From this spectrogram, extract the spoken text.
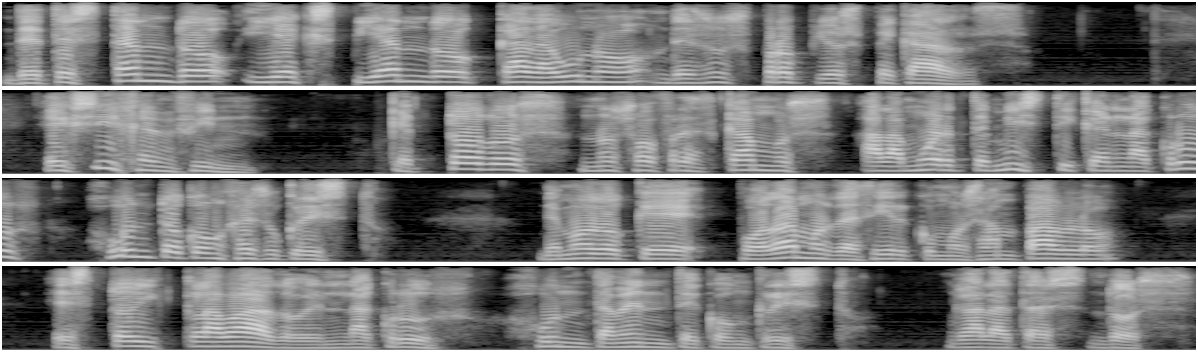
detestando y expiando cada uno de sus propios pecados. Exige, en fin, que todos nos ofrezcamos a la muerte mística en la cruz junto con Jesucristo, de modo que podamos decir como San Pablo, estoy clavado en la cruz juntamente con Cristo. Gálatas 2.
